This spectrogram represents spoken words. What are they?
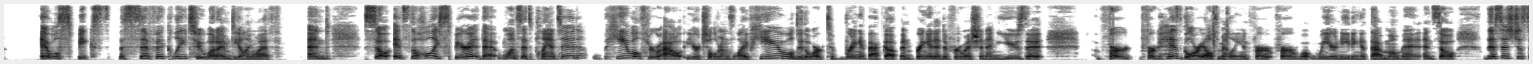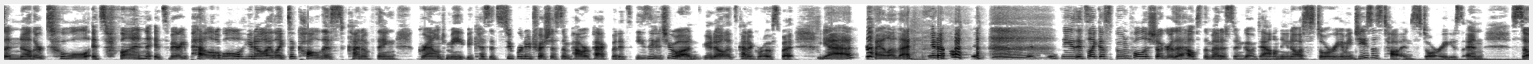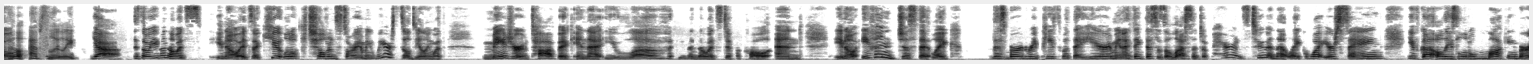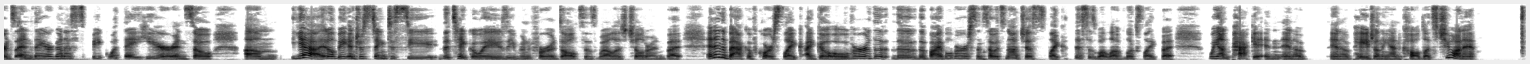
it will speak specifically to what I'm dealing with. And so it's the Holy Spirit that once it's planted, He will throughout your children's life, He will do the work to bring it back up and bring it into fruition and use it for for his glory ultimately and for for what we are needing at that moment. And so this is just another tool. It's fun. It's very palatable. You know i like to call this kind of thing ground meat because it's super nutritious and power packed but it's easy to chew on. You know that's kind of gross but yeah i love that. You know it's, it's, it's, like a spoonful of sugar that helps the medicine go down you know a story. I mean jesus taught in stories. And so oh, absolutely. Yeah so even though it's you know, it's a cute little children's story. I mean, we are still dealing with major topic in that you love even though it's difficult and you know even just that like this bird repeats what they hear. I mean, I think this is a lesson to parents too, and that like what you're saying, you've got all these little mockingbirds and they are going to speak what they hear. And so, um, yeah, it'll be interesting to see the takeaways even for adults as well as children. But and in the back, of course, like I go over the the the Bible verse, and so it's not just like this is what love looks like, but we unpack it in in a in a page on the end called "Let's Chew on It."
